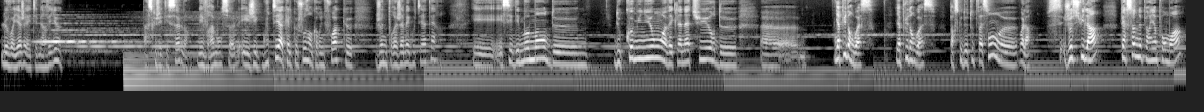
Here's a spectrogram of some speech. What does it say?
le voyage a été merveilleux. Parce que j'étais seule, mais vraiment seule. Et j'ai goûté à quelque chose, encore une fois, que je ne pourrais jamais goûter à terre. Et, c'est des moments de, communion avec la nature, de... euh, il n'y a plus d'angoisse. Il n'y a plus d'angoisse. Parce que de toute façon, euh, voilà, je suis là, personne ne peut rien pour moi,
